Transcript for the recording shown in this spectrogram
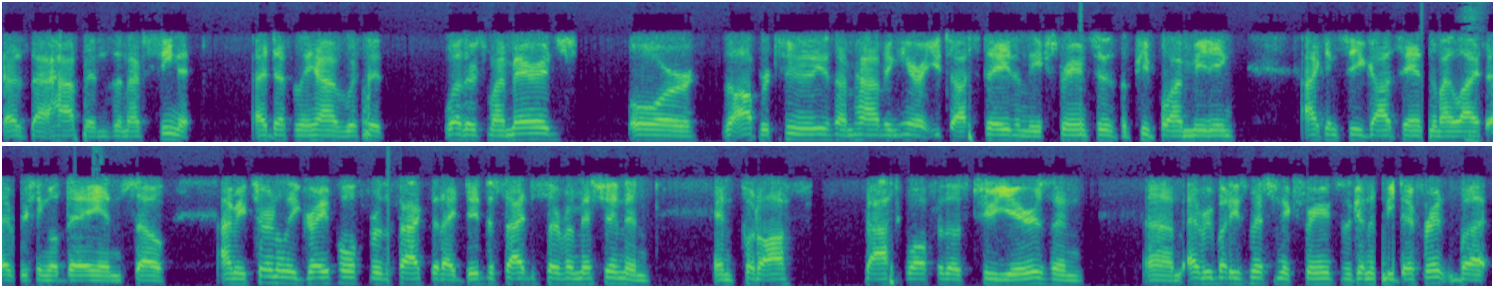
as that happens. And I've seen it. I definitely have with it, whether it's my marriage, or the opportunities I'm having here at Utah State and the experiences, the people I'm meeting, I can see God's hand in my life every single day. And so I'm eternally grateful for the fact that I did decide to serve a mission and, and put off basketball for those two years. And um, everybody's mission experience is going to be different, but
